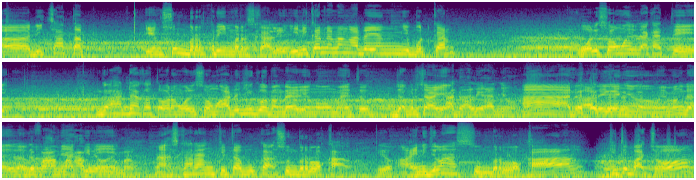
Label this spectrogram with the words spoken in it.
eh, dicatat yang sumber primer sekali, ini kan memang ada yang menyebutkan Wali Songo tidak kate. Enggak ada kata orang Wali Songo. Ada juga Bang Dayat yang ngomong itu. Tidak percaya. Ada alirannya. Ah, ada alirannya. memang dah Ada paham-pahamnya memang. Nah, sekarang kita buka sumber lokal. Iya. Nah, ini jelas sumber lokal. Kita baca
